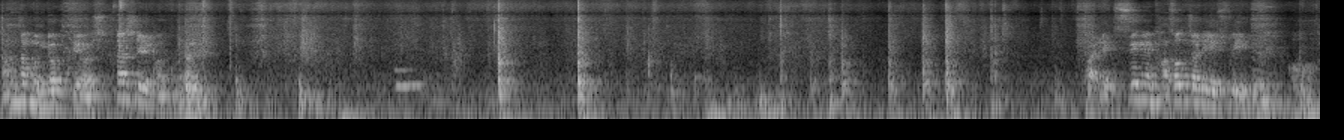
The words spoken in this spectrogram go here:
자, 한 장 넘겨볼게요 10-1번 자, x는 다섯 자리의 수이고, 어.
